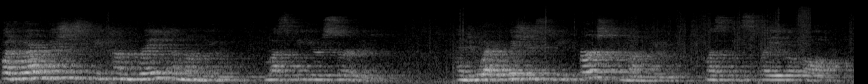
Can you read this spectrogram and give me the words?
But whoever wishes to become great among you must be your servant. And whoever wishes to be first among you must be slave of all.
